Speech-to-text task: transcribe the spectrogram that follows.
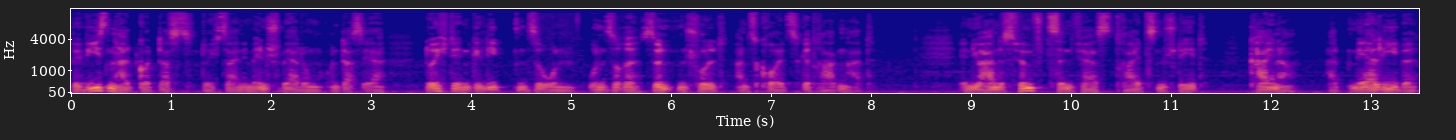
Bewiesen hat Gott das durch seine Menschwerdung und dass er durch den geliebten Sohn unsere Sündenschuld ans Kreuz getragen hat. In Johannes 15, Vers 13 steht, Keiner hat mehr Liebe,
